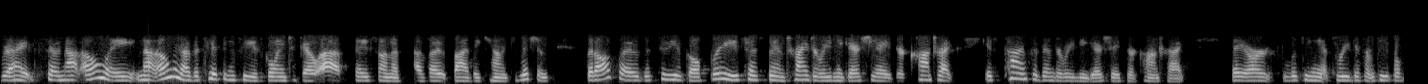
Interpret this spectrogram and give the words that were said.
Right. So not only not only are the tipping fees going to go up based on a, a vote by the county commission, but also the city of Gulf Breeze has been trying to renegotiate their contract. It's time for them to renegotiate their contract. They are looking at three different people,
